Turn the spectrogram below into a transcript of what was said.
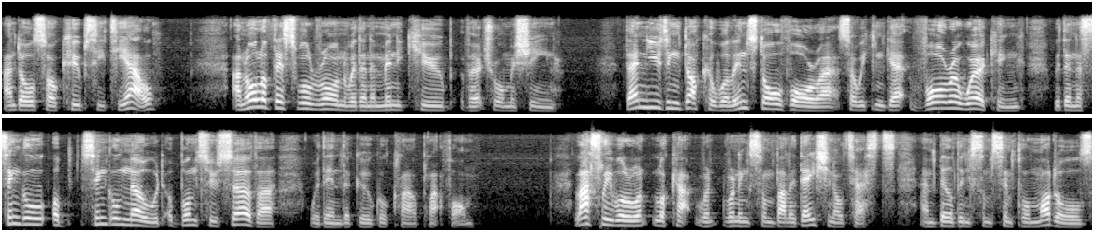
and also kubectl, and all of this will run within a Minikube virtual machine. Then using Docker, we'll install Vora so we can get Vora working within a single, single node Ubuntu server within the Google Cloud Platform. Lastly, we'll look at running some validational tests and building some simple models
